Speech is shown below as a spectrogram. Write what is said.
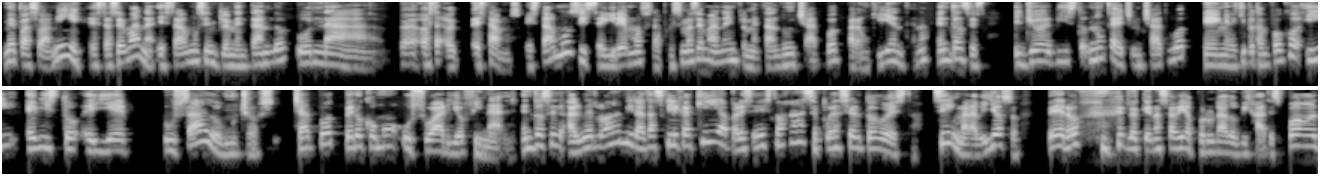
me pasó a mí esta semana, estábamos implementando una, o sea, estamos, estamos y seguiremos la próxima semana implementando un chatbot para un cliente, ¿no? Entonces, yo he visto, nunca he hecho un chatbot en el equipo tampoco y he visto y he usado muchos chatbot, pero como usuario final. Entonces, al verlo, ah, mira, das clic aquí, aparece esto, ah, se puede hacer todo esto. Sí, maravilloso. Pero lo que no sabía, por un lado vi Hotspot,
